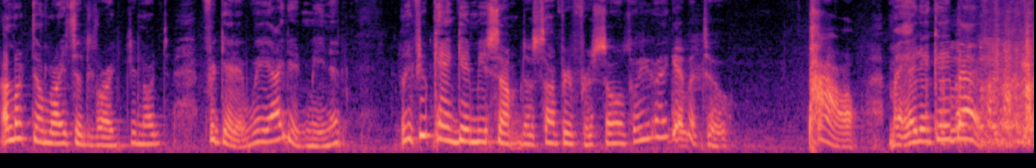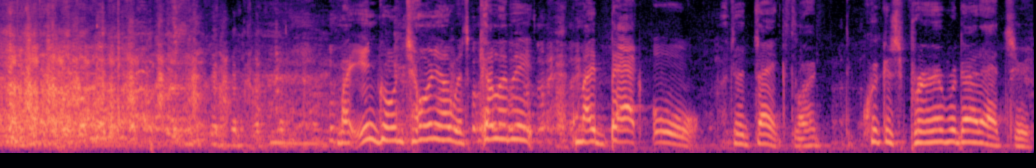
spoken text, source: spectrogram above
I looked at Lord and said, Lord, you know, forget it. Wait, I didn't mean it. And if you can't give me something to suffer for souls, who are you going to give it to? Pow! My headache came back. my ingrown toenail was killing me. My back, oh. I said, thanks, Lord. Quickest prayer ever got answered.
